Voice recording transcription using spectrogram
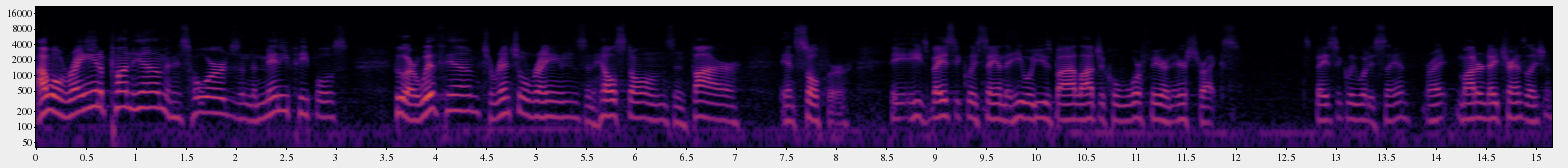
I will rain upon him and his hordes and the many peoples who are with him torrential rains and hailstones and fire and sulfur. He, he's basically saying that he will use biological warfare and airstrikes. It's basically what he's saying, right? Modern day translation.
